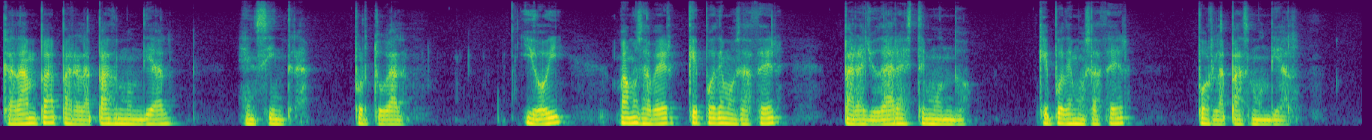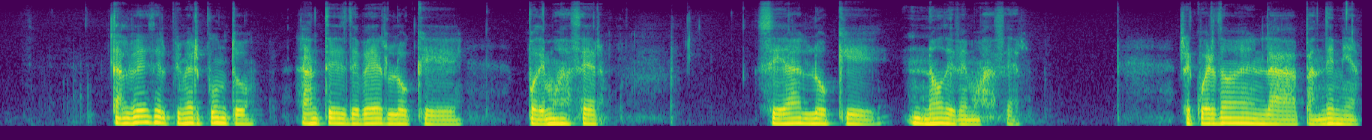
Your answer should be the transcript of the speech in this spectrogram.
Kadampa para la Paz Mundial en Sintra, Portugal. Y hoy vamos a ver qué podemos hacer para ayudar a este mundo, qué podemos hacer por la paz mundial. Tal vez el primer punto, antes de ver lo que podemos hacer, sea lo que no debemos hacer. Recuerdo en la pandemia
